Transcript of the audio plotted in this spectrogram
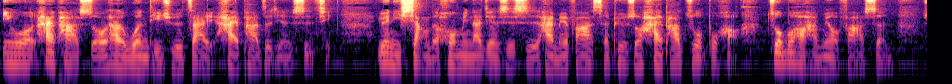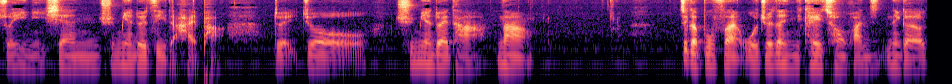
因为害怕的时候，他的问题就是在害怕这件事情。因为你想的后面那件事是还没发生，比如说害怕做不好，做不好还没有发生，所以你先去面对自己的害怕，对，就去面对它。那这个部分，我觉得你可以从环那个，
